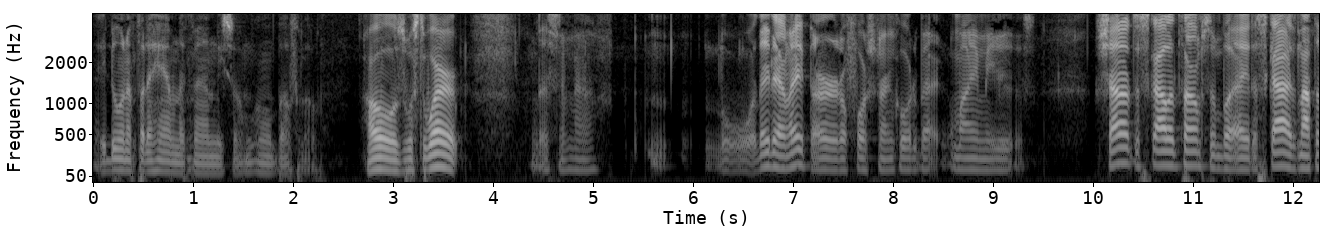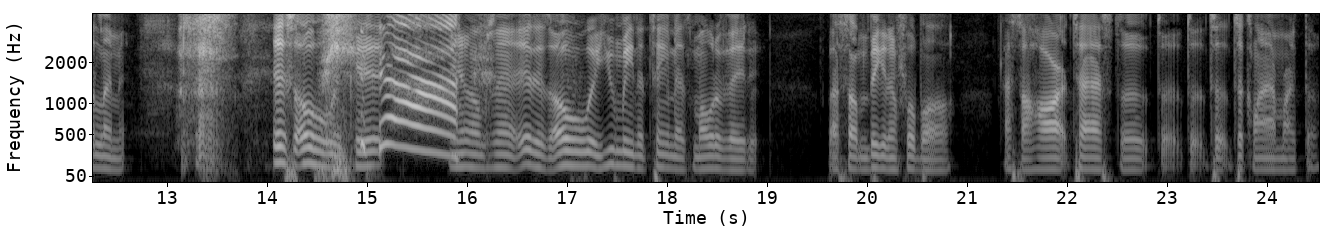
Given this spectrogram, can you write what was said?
They doing it for the Hamlin family, so I'm going Buffalo. Hoes, what's the word? Listen, man, they down their third or fourth string quarterback. Miami is. Shout out to Skylar Thompson, but hey, the sky is not the limit. It's over kid. Yeah. You know what I'm saying? It is over. You mean a team that's motivated by something bigger than football. That's a hard task to to, to, to, to climb right there.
